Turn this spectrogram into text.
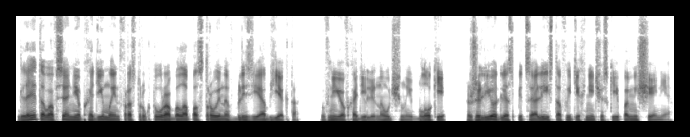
Для этого вся необходимая инфраструктура была построена вблизи объекта. В нее входили научные блоки, жилье для специалистов и технические помещения.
